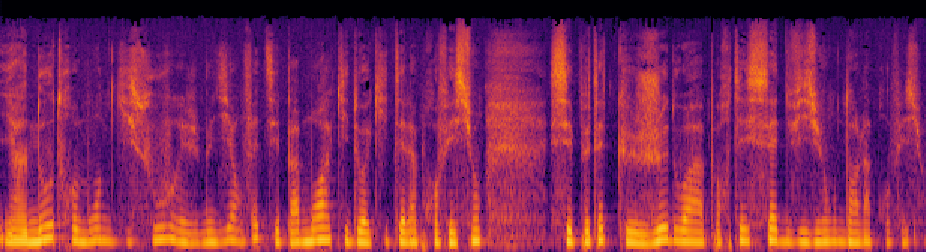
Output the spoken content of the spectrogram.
il y a un autre monde qui s'ouvre, et je me dis en fait, c'est pas moi qui dois quitter la profession, c'est peut-être que je dois apporter cette vision dans la profession.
